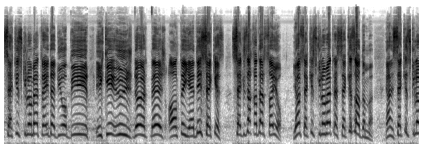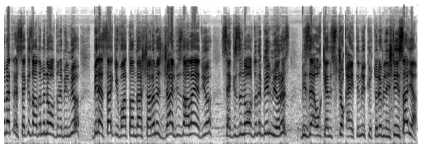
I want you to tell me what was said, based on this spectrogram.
8 kilometreyi de diyor 1, 2, 3, 4, 5, 6, 7, 8. 8'e kadar sayıyor. Ya 8 kilometre 8 adım mı? Yani 8 kilometre 8 adımın ne olduğunu bilmiyor. Bir de sanki vatandaşlarımız cahil bizle alay ediyor. 8'in ne olduğunu bilmiyoruz. Bize o kendisi çok eğitimli, kültürlü, bilinçli insan ya.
